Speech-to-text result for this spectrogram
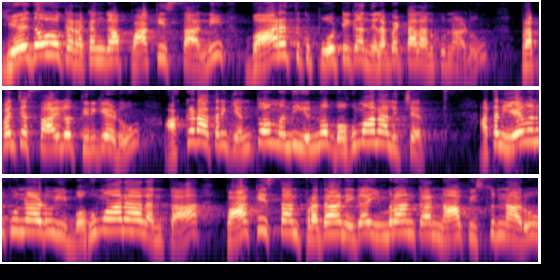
ఏదో ఒక రకంగా పాకిస్తాన్ని భారత్కు పోటీగా నిలబెట్టాలనుకున్నాడు. ప్రపంచ స్థాయిలో తిరిగాడు. అక్కడ అతనికి ఎంతోమంది ఎన్నో బహుమానాలు ఇచ్చారు. అతను ఏమనుకున్నాడు? ఈ బహుమానాలంతా పాకిస్తాన్ ప్రధానిగా ఇమ్రాన్ ఖాన్ నాకు ఇస్తున్నారు.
